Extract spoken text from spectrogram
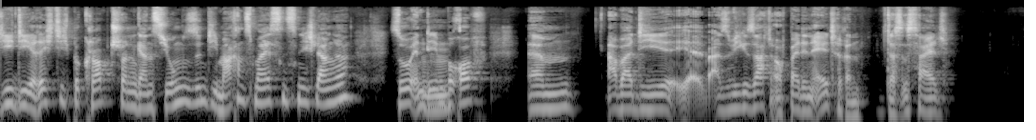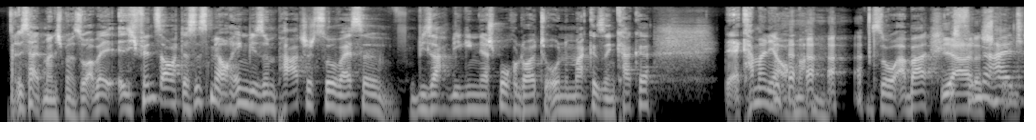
Die, die richtig bekloppt schon ganz jung sind, die machen es meistens nicht lange, so in mhm. dem Beruf. Ähm, aber die, also wie gesagt, auch bei den Älteren, das ist halt, ist halt manchmal so. Aber ich finde es auch, das ist mir auch irgendwie sympathisch so, weißt du, wie sagt, wie ging der Spruch, Leute ohne Macke sind Kacke. Der kann man ja auch machen. so, aber ja, ich finde halt,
